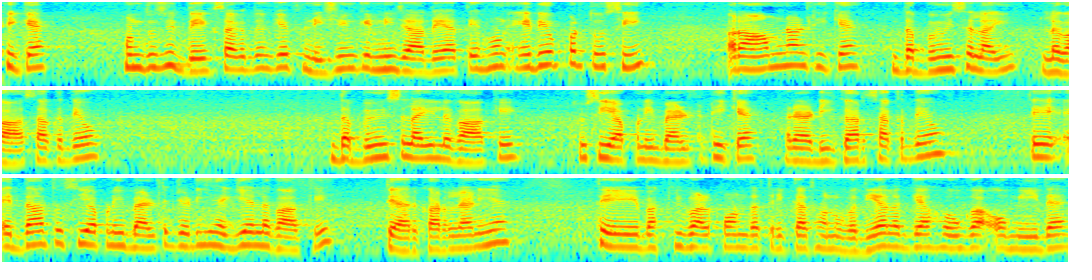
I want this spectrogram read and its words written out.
ਠੀਕ ਹੈ? ਹੁਣ ਤੁਸੀਂ ਦੇਖ ਸਕਦੇ ਹੋ ਕਿ ਫਿਨਿਸ਼ਿੰਗ ਕਿੰਨੀ ਜ਼ਿਆਦਾ ਹੈ ਤੇ ਹੁਣ ਇਹਦੇ ਉੱਪਰ ਤੁਸੀਂ ਆਰਾਮ ਨਾਲ, ਠੀਕ ਹੈ, ਦੱਬਵੀਂ ਸਿਲਾਈ ਲਗਾ ਸਕਦੇ ਹੋ। ਦੱਬਵੀਂ ਸਿਲਾਈ ਲਗਾ ਕੇ ਤੁਸੀਂ ਆਪਣੀ ਬੈਲਟ, ਠੀਕ ਹੈ, ਰੈਡੀ ਕਰ ਸਕਦੇ ਹੋ। ਤੇ ਇਦਾਂ ਤੁਸੀਂ ਆਪਣੀ ਬੈਲਟ ਜਿਹੜੀ ਹੈਗੀ ਹੈ ਲਗਾ ਕੇ ਤਿਆਰ ਕਰ ਲੈਣੀ ਹੈ। ਤੇ ਬਾਕੀ ਵਲ ਪਾਉਣ ਦਾ ਤਰੀਕਾ ਤੁਹਾਨੂੰ ਵਧੀਆ ਲੱਗਿਆ ਹੋਊਗਾ, ਉਮੀਦ ਹੈ,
